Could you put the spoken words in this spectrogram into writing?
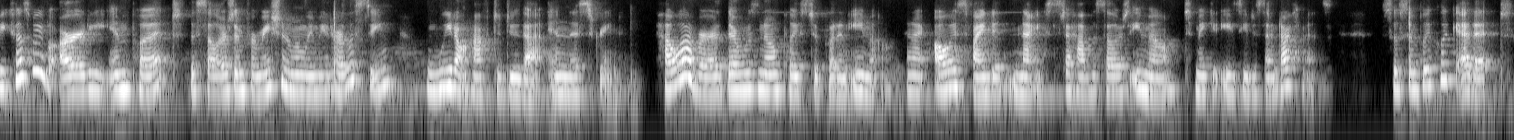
Because we've already input the seller's information when we made our listing, we don't have to do that in this screen. However, there was no place to put an email, and I always find it nice to have the seller's email to make it easy to send documents. So simply click edit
